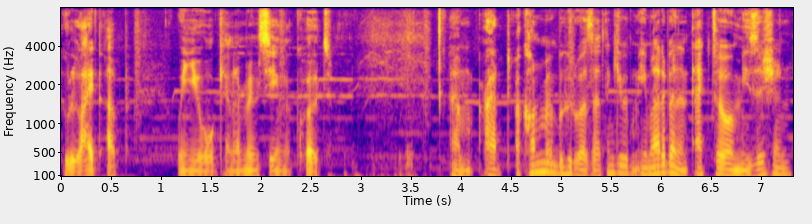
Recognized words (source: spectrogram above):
who light up when you walk in. I remember seeing a quote. Um, I, I can't remember who it was. I think he, he might have been an actor or musician,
